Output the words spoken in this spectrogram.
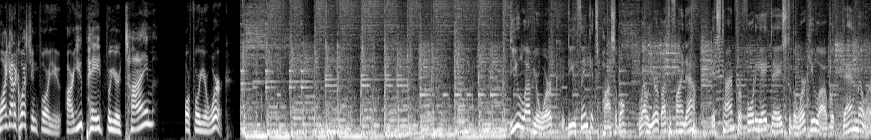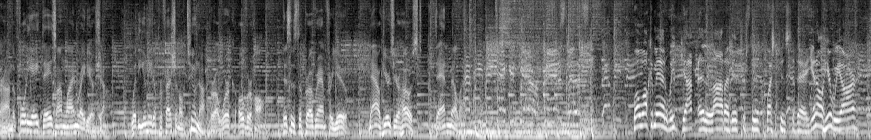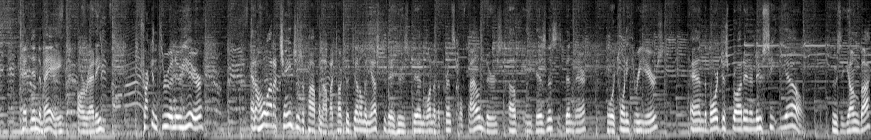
Well, I got a question for you. Are you paid for your time or for your work? Do you love your work? Do you think it's possible? Well, you're about to find out. It's time for 48 Days to the Work You Love with Dan Miller on the 48 Days Online Radio Show. Whether you need a professional tune up or a work overhaul, this is the program for you. Now, here's your host, Dan Miller. Well, welcome in. We've got a lot of interesting questions today. You know, here we are heading into May already, trucking through a new year. And a whole lot of changes are popping up. I talked to a gentleman yesterday who's been one of the principal founders of a business, has been there for 23 years. And the board just brought in a new CEO who's a young buck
